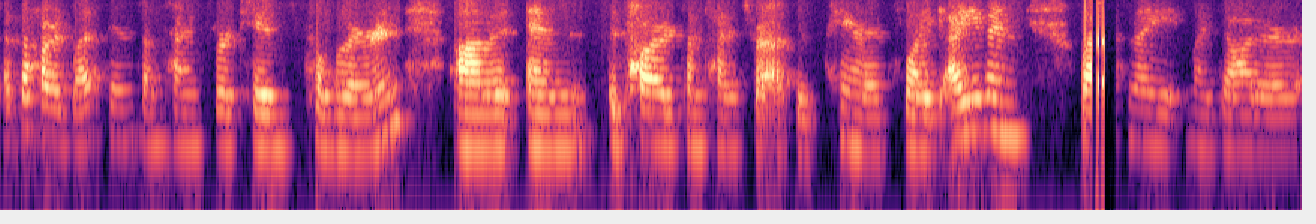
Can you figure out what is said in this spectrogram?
that's a hard lesson sometimes for kids to learn, um, and it's hard sometimes for us as parents. Like I even last night, my daughter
